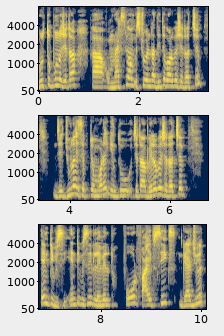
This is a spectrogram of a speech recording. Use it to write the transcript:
গুরুত্বপূর্ণ যেটা ম্যাক্সিমাম স্টুডেন্টরা দিতে পারবে সেটা হচ্ছে, যে জুলাই সেপ্টেম্বরে কিন্তু যেটা বেরোবে সেটা হচ্ছে এনটিপিসি এনটিপিসির level four five six graduate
